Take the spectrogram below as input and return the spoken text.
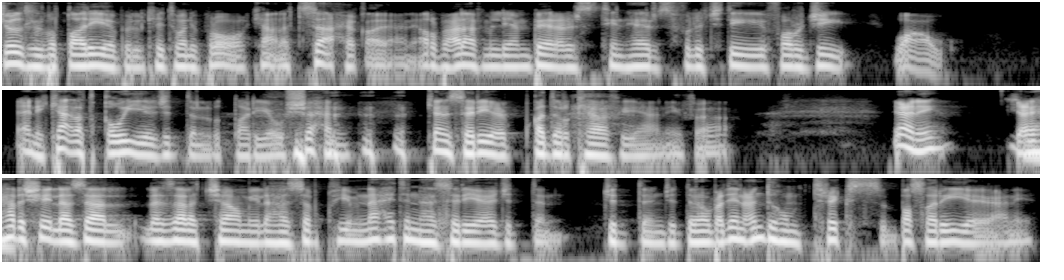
جودة البطارية بال K20 Pro كانت ساحقة يعني. 4000 ملي امبير على 60 هرتز Full HD 4G. Wow. يعني كانت قوية جدا البطارية والشحن كان سريع بقدر كافي يعني ف يعني يعني هذا الشيء لا زال لا زالت شاومي لها سبق فيه من ناحية إنها سريعة جدا جدا جدا. وبعدين عندهم tricks بصرية يعني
